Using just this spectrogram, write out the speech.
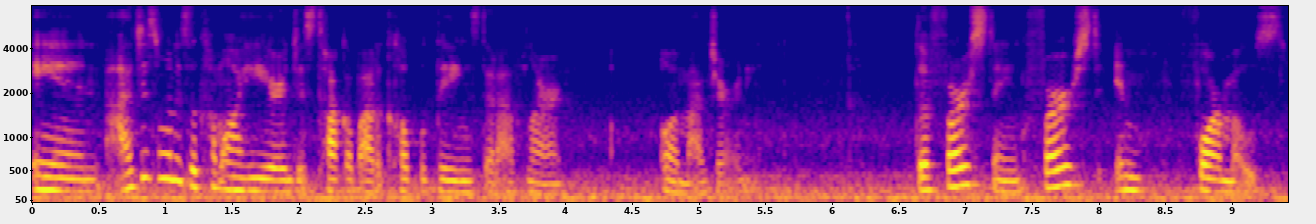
And I just wanted to come on here and just talk about a couple things that I've learned on my journey the first thing, first and foremost,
